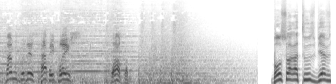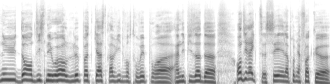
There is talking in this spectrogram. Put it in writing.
Come to this happy place, welcome. Bonsoir à tous, bienvenue dans Disney World, le podcast. Ravi de vous retrouver pour euh, un épisode euh, en direct. C'est la première fois que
